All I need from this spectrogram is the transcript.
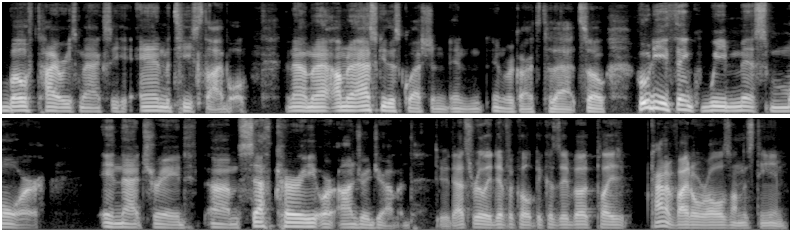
both Tyrese Maxey and Matisse Thybulle. And I'm gonna I'm gonna ask you this question in in regards to that. So who do you think we miss more in that trade, um, Seth Curry or Andre Drummond? Dude, that's really difficult because they both play kind of vital roles on this team.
